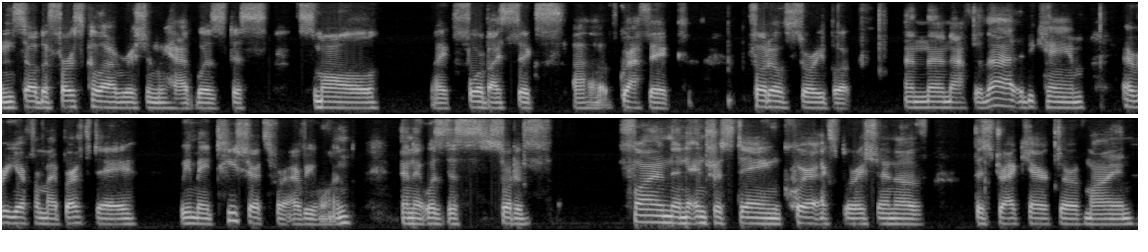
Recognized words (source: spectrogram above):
And so the first collaboration we had was this small, like four by six uh, graphic photo storybook. And then after that, it became every year for my birthday, we made t shirts for everyone. And it was this sort of fun and interesting queer exploration of this drag character of mine.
